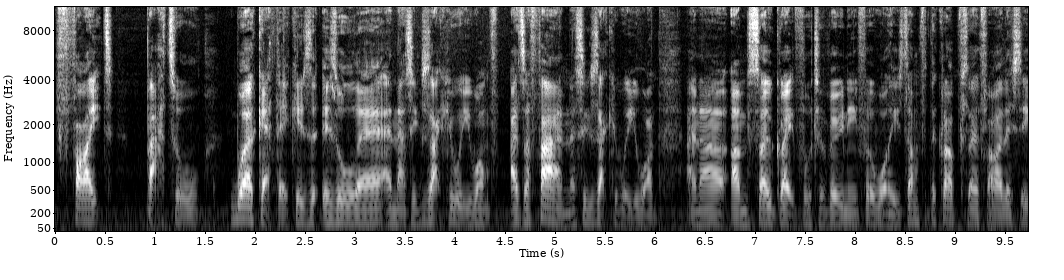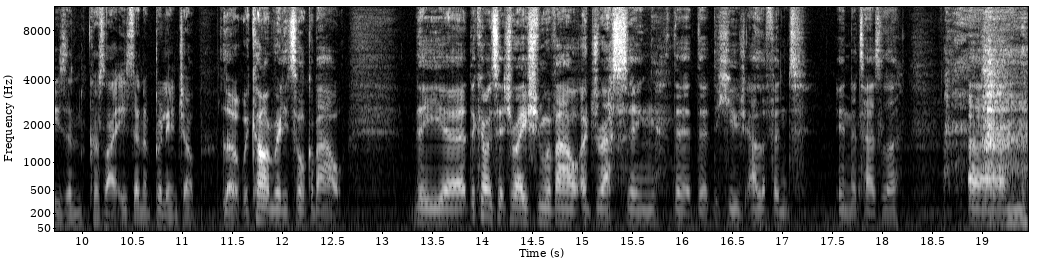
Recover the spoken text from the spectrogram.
fight, battle, work ethic is is all there, and that's exactly what you want as a fan. That's exactly what you want, and uh, I'm so grateful to Rooney for what he's done for the club so far this season because he's done a brilliant job. Look, we can't really talk about the uh, the current situation without addressing the, the, the huge elephant in the Tesla, um,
